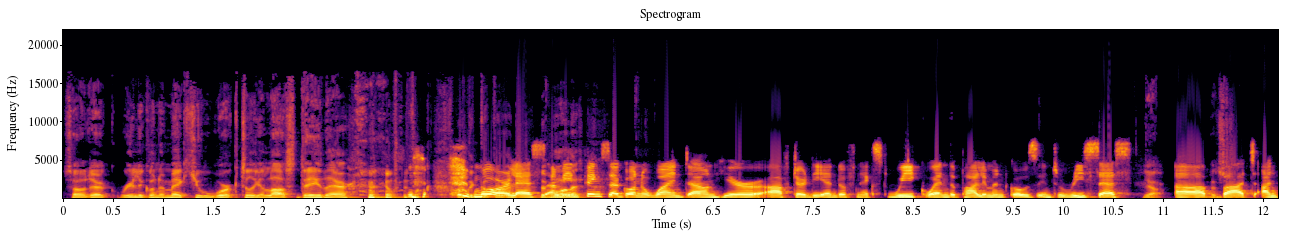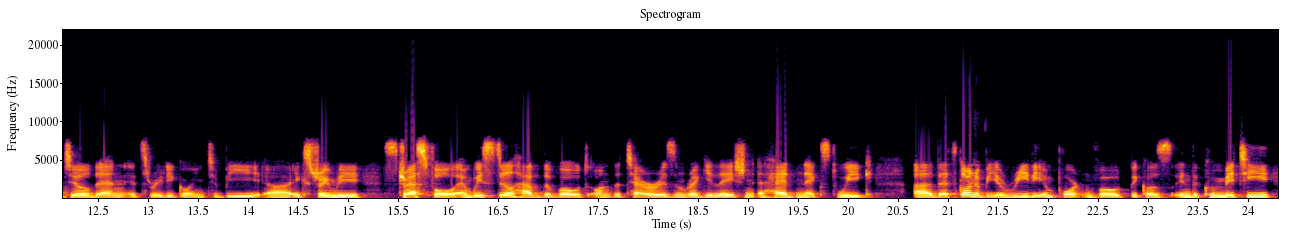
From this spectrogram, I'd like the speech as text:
So they're really going to make you work till your last day there? more or less. I mean, less. things are going to wind down here after the end of next week when the parliament goes into recess. Yeah, uh, but true. until then, it's really going to be uh, extremely stressful. And we still have the vote on the terrorism regulation ahead next week. Uh, that's going to be a really important vote because in the committee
